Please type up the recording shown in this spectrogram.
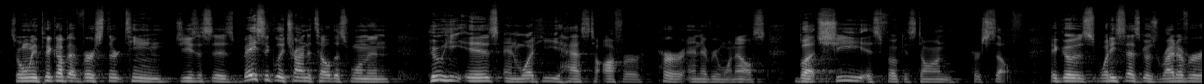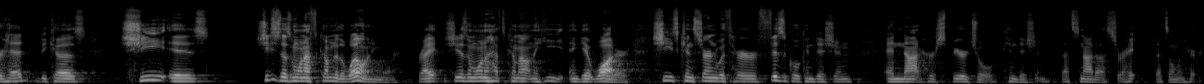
So when we pick up at verse 13, Jesus is basically trying to tell this woman who he is and what he has to offer her and everyone else. But she is focused on herself. It goes, what he says goes right over her head because she is, she just doesn't want to have to come to the well anymore, right? She doesn't want to have to come out in the heat and get water. She's concerned with her physical condition and not her spiritual condition. That's not us, right? That's only her.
